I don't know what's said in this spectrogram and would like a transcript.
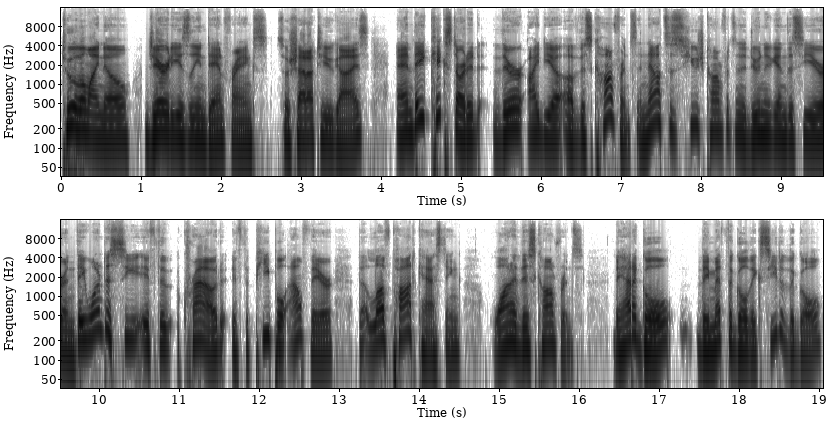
Two of them I know, Jared Easley and Dan Franks. So shout out to you guys. And they kickstarted their idea of this conference. And now it's this huge conference, and they're doing it again this year. And they wanted to see if the crowd, if the people out there that love podcasting wanted this conference. They had a goal, they met the goal, they exceeded the goal,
